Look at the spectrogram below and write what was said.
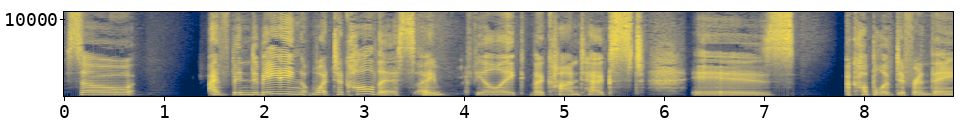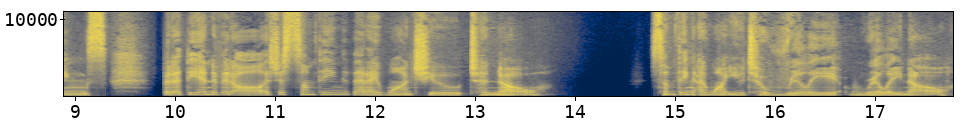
So I've been debating what to call this. I feel like the context is a couple of different things, but at the end of it all, it's just something that I want you to know. Something I want you to really, really know.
